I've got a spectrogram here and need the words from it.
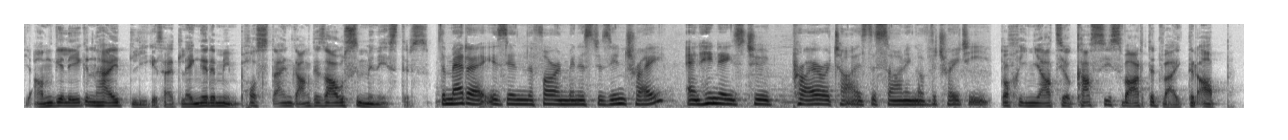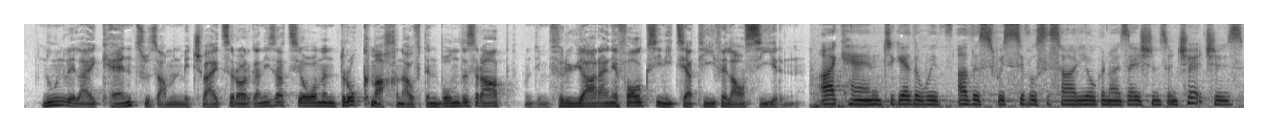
Die Angelegenheit liege seit längerem im Posteingang des Außenministers. The matter is in the foreign minister's in tray and he needs to prioritize the signing of the treaty. Doch Ignazio Cassis wartet weiter ab. Nun will ICANN zusammen mit Schweizer Organisationen Druck machen auf den Bundesrat und im Frühjahr eine Volksinitiative lancieren. ICANN, together with other Swiss civil society organizations and churches,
